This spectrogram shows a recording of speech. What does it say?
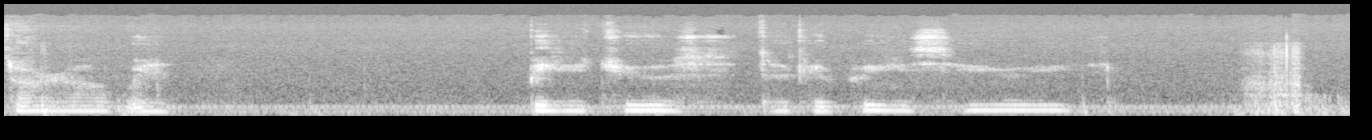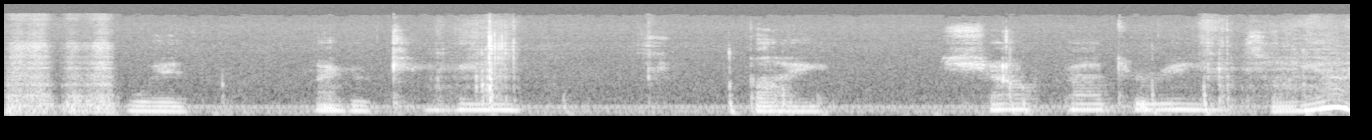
Start off with Beetlejuice, the Capri series with Michael Keaton by Shout Factory. So yeah,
